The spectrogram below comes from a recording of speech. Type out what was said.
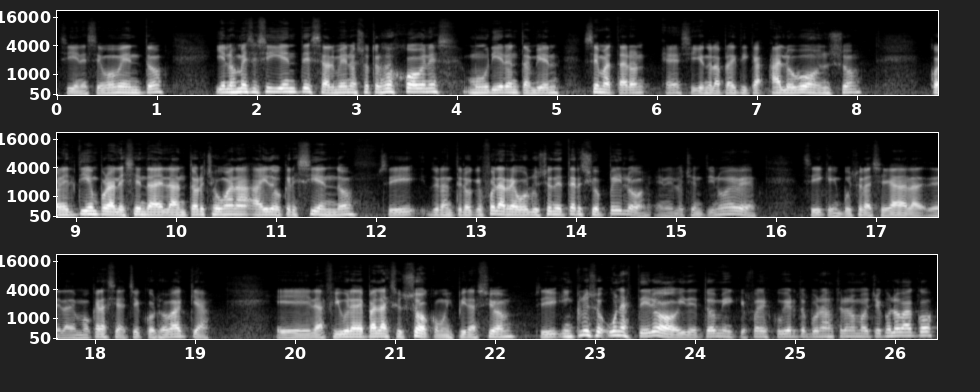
sí, en ese momento. Y en los meses siguientes, al menos otros dos jóvenes murieron también, se mataron eh, siguiendo la práctica a lo bonzo. Con el tiempo, la leyenda de la antorcha humana ha ido creciendo. ¿sí? Durante lo que fue la revolución de terciopelo en el 89, ¿sí? que impulsó la llegada de la democracia a Checoslovaquia, eh, la figura de Palak se usó como inspiración. ¿Sí? Incluso un asteroide, Tommy, que fue descubierto por un astrónomo checoslovaco,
